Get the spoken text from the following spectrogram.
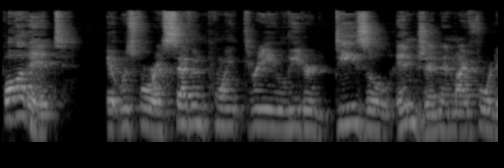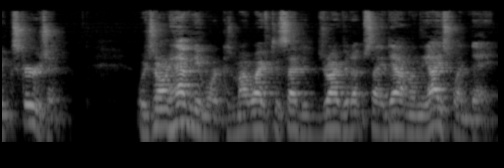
bought it, it was for a 7.3 liter diesel engine in my Ford Excursion, which I don't have anymore because my wife decided to drive it upside down on the ice one day.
